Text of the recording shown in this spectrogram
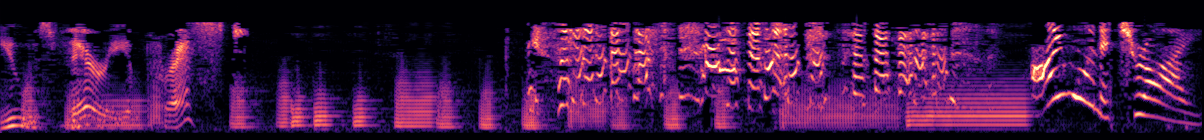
Caillou was very impressed. I want to try.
